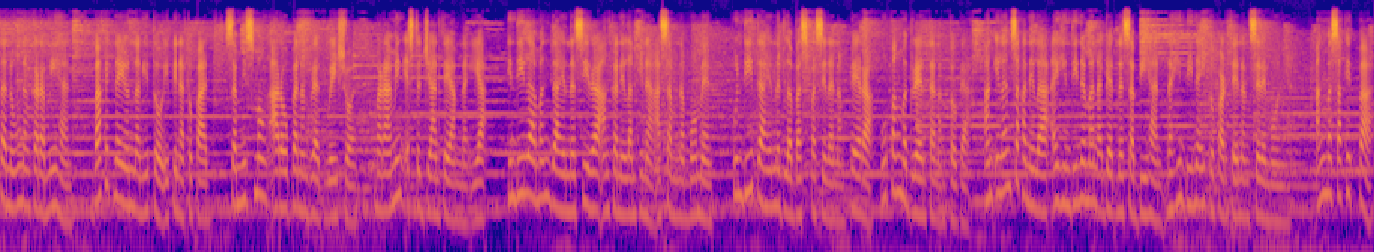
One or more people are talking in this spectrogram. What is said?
Ang tanong ng karamihan, bakit na yun lang ito ipinatupad? Sa mismong araw pa ng graduation, maraming estudyante ang naiyak. Hindi lamang dahil nasira ang kanilang kinaasam na moment, kundi dahil naglabas pa sila ng pera upang magrenta ng toga. Ang ilan sa kanila ay hindi naman agad nasabihan na hindi na ito parte ng seremonya. Ang masakit pa,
